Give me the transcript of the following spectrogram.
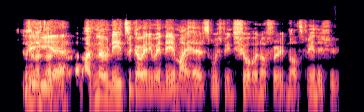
yeah, I've no need to go anywhere near my hair. It's always been short enough for it not to be an issue.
